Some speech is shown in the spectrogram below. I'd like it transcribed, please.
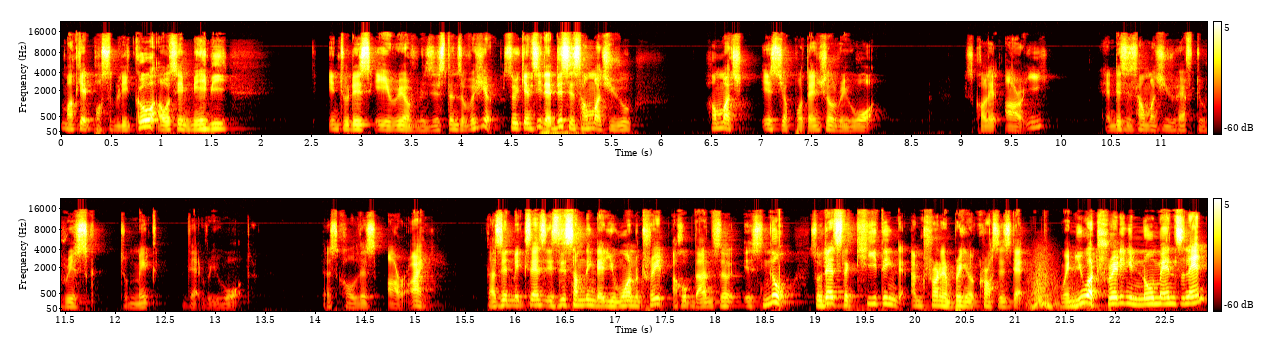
market possibly go? I would say maybe into this area of resistance over here. So you can see that this is how much you, how much is your potential reward. Let's call it RE. And this is how much you have to risk to make that reward. Let's call this RI. Does it make sense? Is this something that you want to trade? I hope the answer is no. So that's the key thing that I'm trying to bring across is that when you are trading in no man's land,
